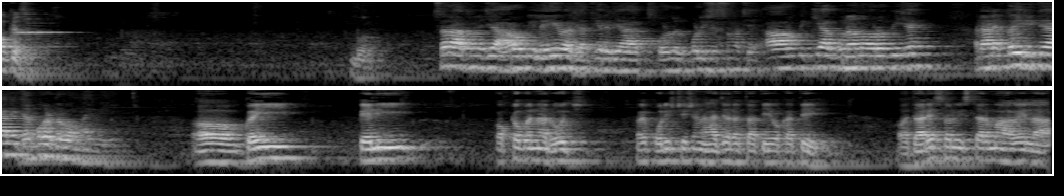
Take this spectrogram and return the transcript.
ઓકે સર. બોલો. સર આ તમે જે આરોપી લઈ આવ્યા છે અત્યારે જે આ પોલીસ સ્ટેશનમાં છે આ આરોપી કયા ગુનાનો આરોપી છે? અને આને કઈ રીતે આની ધરપકડ કરવામાં આવી? ગઈ પહેલી ઓક્ટોબરના રોજ હવે પોલીસ સ્ટેશન હાજર હતા તે વખતે ધારેશ્વર વિસ્તારમાં આવેલા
